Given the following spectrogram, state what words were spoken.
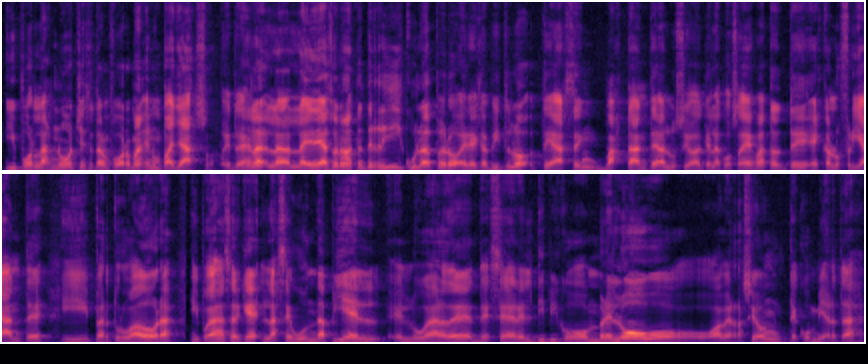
y por las noches se transforma en un payaso. Entonces la, la- idea suena bastante ridícula, pero en el capítulo te hacen bastante alusión a que la cosa es bastante escalofriante y perturbadora y puedes hacer que la segunda piel, en lugar de, de ser el típico hombre lobo o aberración, te conviertas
